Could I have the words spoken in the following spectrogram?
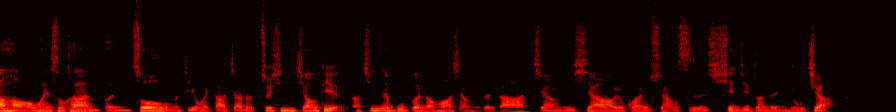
大家好，欢迎收看本周我们提供给大家的最新焦点。那今天的部分的话，想跟大家讲一下有关于像是现阶段的油价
